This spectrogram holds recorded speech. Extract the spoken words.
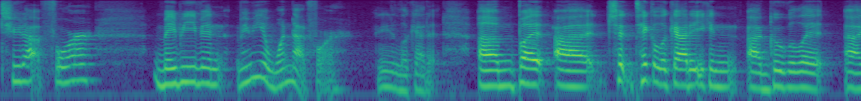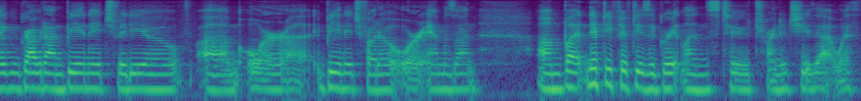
2.4, maybe even, maybe a 1.4. I need to look at it. Um, but uh, ch- take a look at it. You can uh, Google it. Uh, you can grab it on B&H Video um, or uh, B&H Photo or Amazon. Um, but Nifty 50 is a great lens to try and achieve that with.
